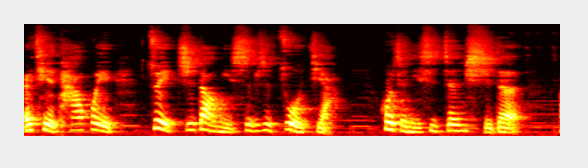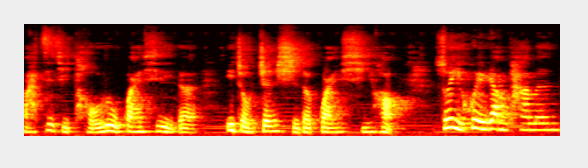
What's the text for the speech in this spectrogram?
而且他会最知道你是不是作假，或者你是真实的。把自己投入关系里的一种真实的关系，哈，所以会让他们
